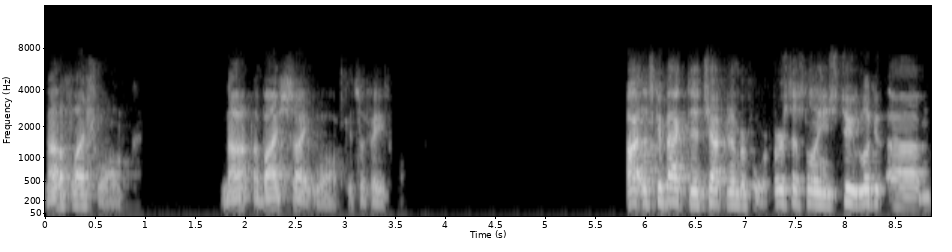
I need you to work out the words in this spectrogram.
not a flesh walk, not a by sight walk. It's a faith walk. All right, let's get back to chapter number four. First Thessalonians 2. Look at um,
